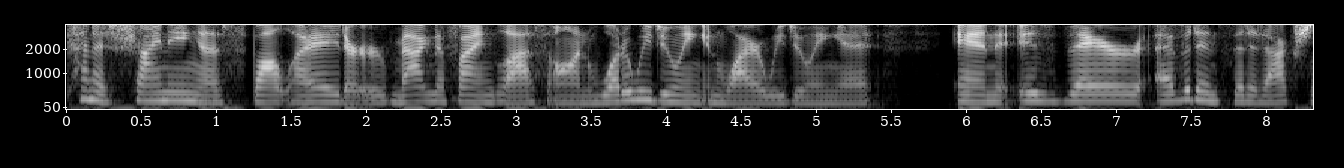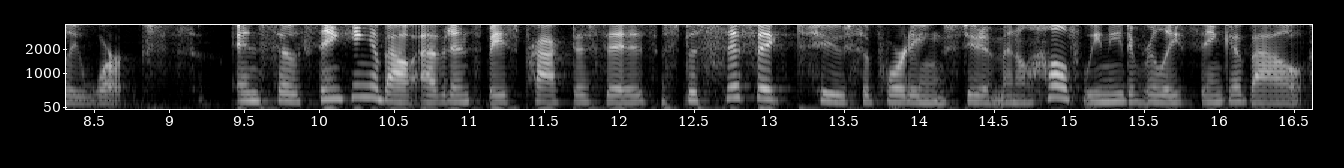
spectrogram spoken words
kind of shining a spotlight or magnifying glass on what are we doing and why are we doing it? And is there evidence that it actually works? And so, thinking about evidence based practices specific to supporting student mental health, we need to really think about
